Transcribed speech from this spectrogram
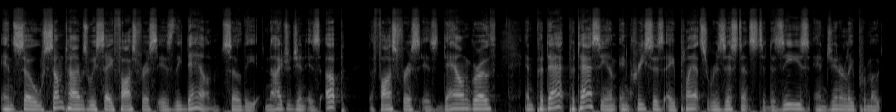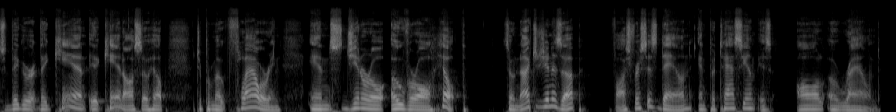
And so sometimes we say phosphorus is the down. So the nitrogen is up, the phosphorus is down growth, and potassium increases a plant's resistance to disease and generally promotes vigor. They can it can also help to promote flowering and general overall health. So nitrogen is up, phosphorus is down, and potassium is all around.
